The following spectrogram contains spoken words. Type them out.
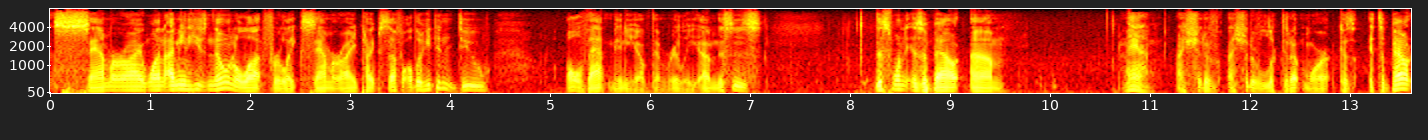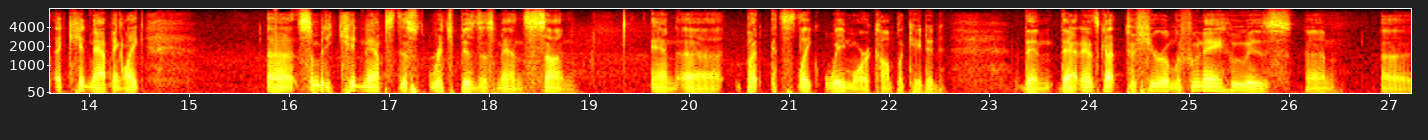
samurai one. I mean, he's known a lot for like samurai type stuff, although he didn't do all that many of them really. Um, this is this one is about um, man. I should have I should have looked it up more because it's about a kidnapping. Like uh, somebody kidnaps this rich businessman's son, and uh, but it's like way more complicated than that. And it's got Toshiro Mifune, who is um, a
